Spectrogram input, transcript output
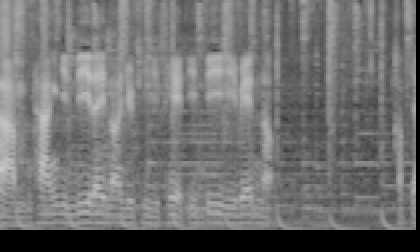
ตามทางอินดี้ได้นอนอยู่ที่เพจอินดี้อีเวนต์เนาะขอบใจ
